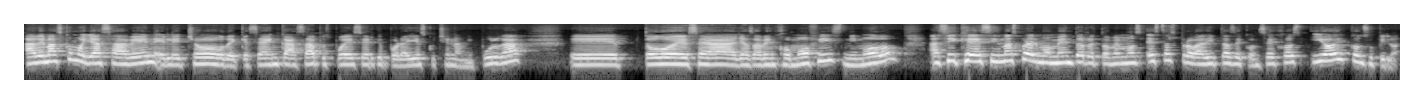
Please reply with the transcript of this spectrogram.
además, como ya saben, el hecho de que sea en casa, pues puede ser que por ahí escuchen a mi pulga. Eh, todo sea, ya saben, home office, ni modo. Así que, sin más por el momento, retomemos estas probaditas de consejos y hoy con su pilón.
